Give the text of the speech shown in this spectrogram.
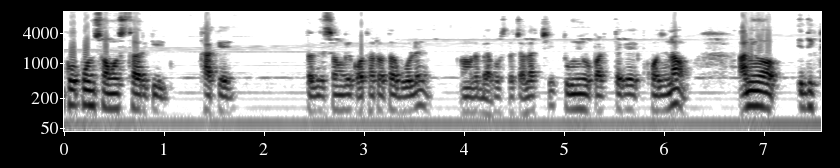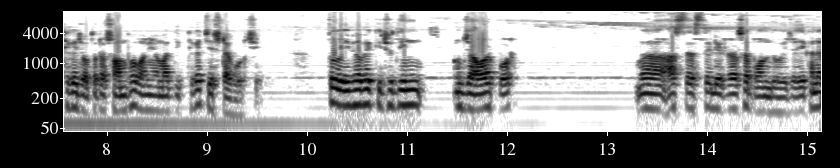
গোপন সংস্থা আর কি থাকে তাদের সঙ্গে কথা টথা বলে আমরা ব্যবস্থা চালাচ্ছি। তুমি ওপার থেকে খোঁজ নাও। আমিও এদিক থেকে যতটা সম্ভব আমি আমার দিক থেকে চেষ্টা করছি। তো এইভাবে কিছুদিন যাওয়ার পর আস্তে আস্তে লেটার আসা বন্ধ হয়ে যায়। এখানে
